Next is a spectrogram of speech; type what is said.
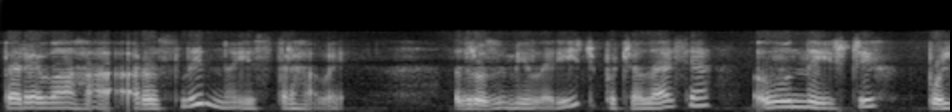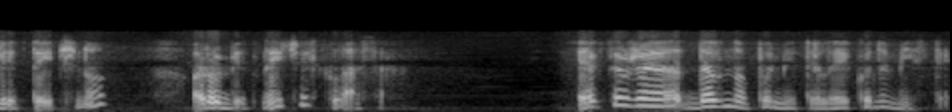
перевага рослинної страви, зрозуміла річ, почалася в нижчих політично робітничих класах. Як це вже давно помітили економісти.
